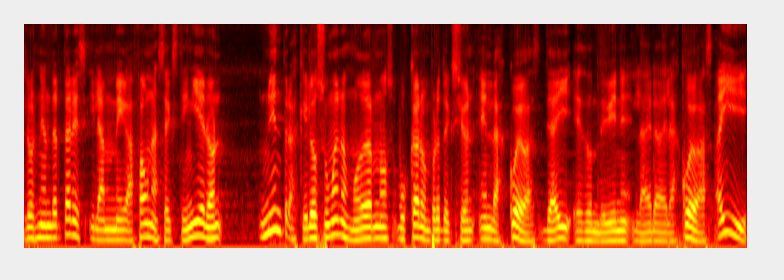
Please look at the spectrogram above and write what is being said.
Los neandertales y la megafauna se extinguieron, mientras que los humanos modernos buscaron protección en las cuevas. De ahí es donde viene la era de las cuevas. Ahí,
